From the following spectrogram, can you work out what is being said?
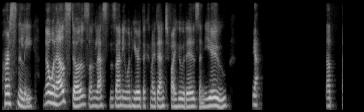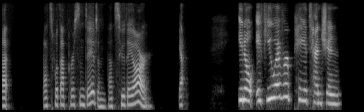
personally no one else does unless there's anyone here that can identify who it is and you. Yeah. That that that's what that person did and that's who they are you know if you ever pay attention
